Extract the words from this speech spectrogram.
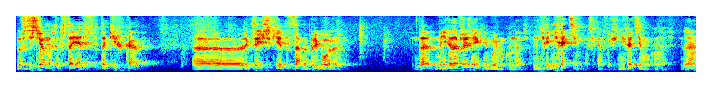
Но в стесненных обстоятельствах, таких как э, электрические это самые приборы, да, мы никогда в жизни их не будем окунать. Не, не хотим, во всяком случае, не хотим окунать. Да?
